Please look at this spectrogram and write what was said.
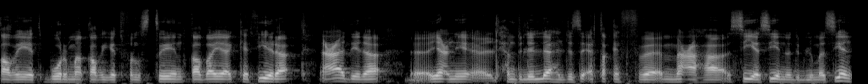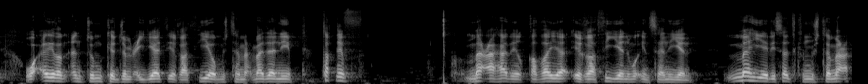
قضية بورما قضية فلسطين قضايا كثيرة عادلة آه، يعني الحمد لله الجزائر تقف معها سياسيا ودبلوماسيا وأيضا أنتم كجمعيات إغاثية ومجتمع مدني تقف مع هذه القضايا اغاثيا وانسانيا ما هي رسالتك للمجتمع؟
